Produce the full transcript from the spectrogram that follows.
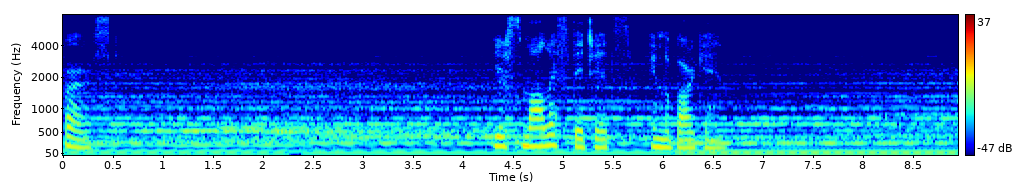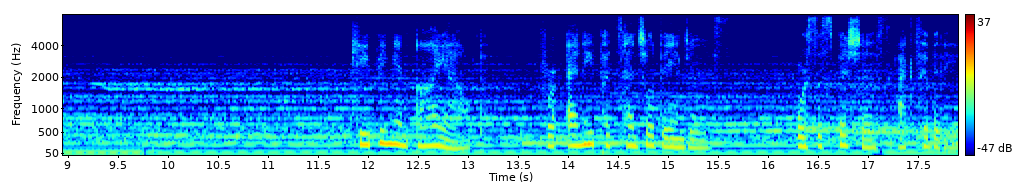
first? Your smallest digits in the bargain. Keeping an eye out for any potential dangers or suspicious activity.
